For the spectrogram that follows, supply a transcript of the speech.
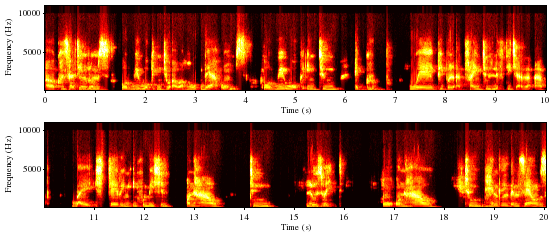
uh, consulting rooms or we walk into our their homes or we walk into a group where people are trying to lift each other up by sharing information on how to lose weight or on how to handle themselves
